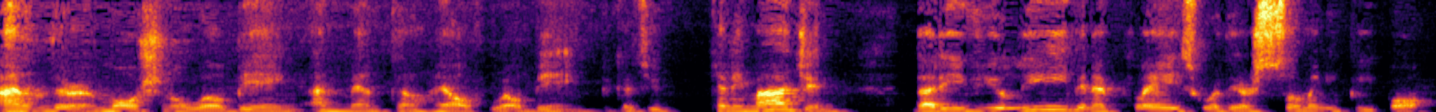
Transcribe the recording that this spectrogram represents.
and their emotional well being and mental health well being. Because you can imagine that if you live in a place where there are so many people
